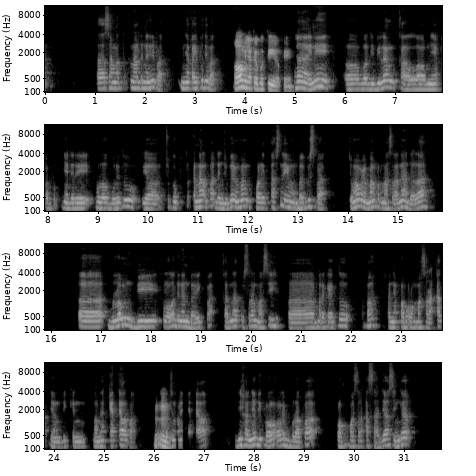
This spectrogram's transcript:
uh, sangat kenal dengan ini Pak, minyak kayu putih Pak. Oh minyak kayu putih, oke. Okay. Nah ini uh, boleh dibilang kalau minyak kabutnya dari Pulau Buru itu ya cukup terkenal Pak dan juga memang kualitasnya yang bagus Pak. Cuma memang permasalahannya adalah uh, belum dikelola dengan baik Pak karena terus terang masih uh, mereka itu apa hanya kelompok masyarakat yang bikin namanya ketel Pak. Mm -hmm. namanya ketel. Jadi hanya dikelola oleh beberapa kelompok masyarakat saja sehingga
